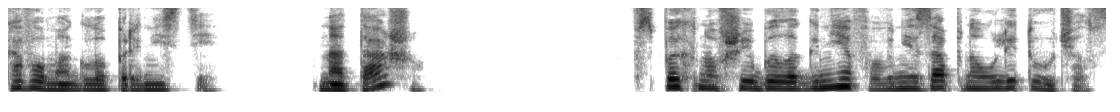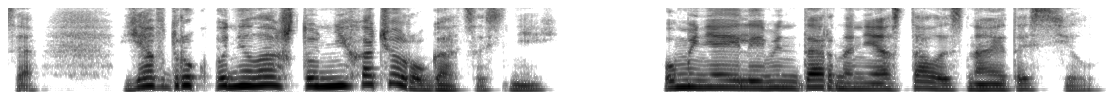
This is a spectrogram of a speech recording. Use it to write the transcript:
Кого могло принести? Наташу? Вспыхнувший было гнев внезапно улетучился. Я вдруг поняла, что не хочу ругаться с ней. У меня элементарно не осталось на это сил.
